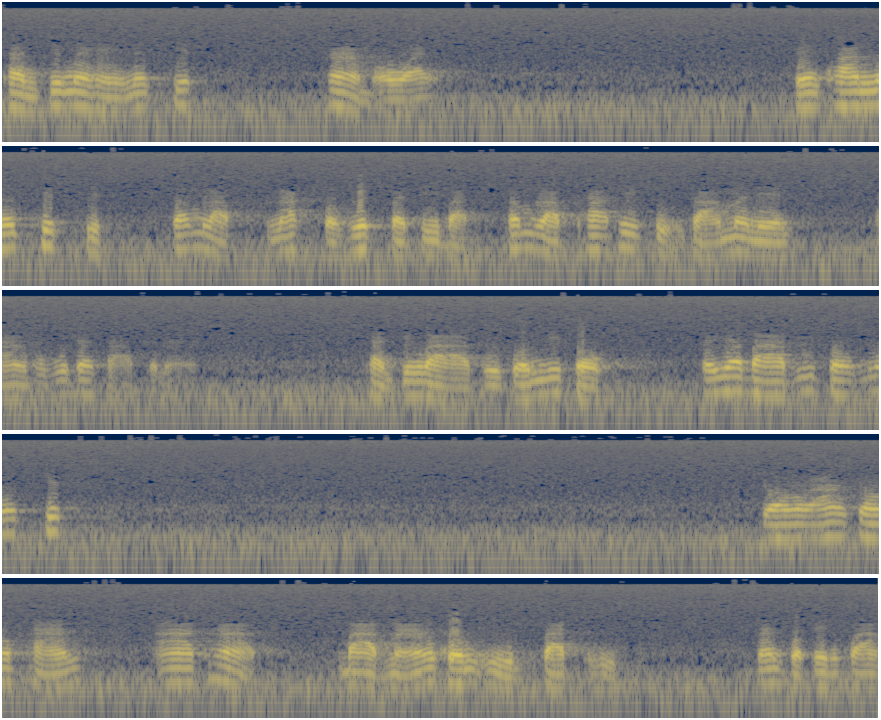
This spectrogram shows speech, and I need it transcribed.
ท่านจึงไม่ให้นึกคิด ห้ามเอาไว้ เป็นความนึกคิดผิดสำหรับนักประพฤติปฏิบัติสำหรับพระที่สุสามเณรทางพระพุทธศาสนาท่านจึงว่ากุศลวิตกพยาบาทวิตกนึกคิดจองล้างจองผาน อาฆาตบาดหมางคนอื่นตัดอื่นนั่นก็เป็นความ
